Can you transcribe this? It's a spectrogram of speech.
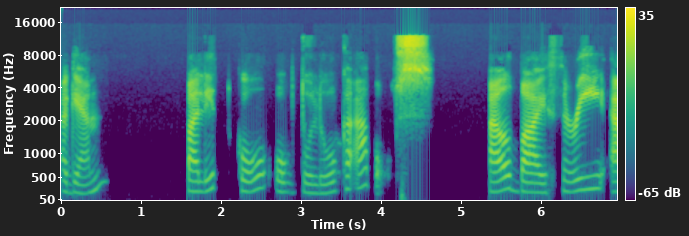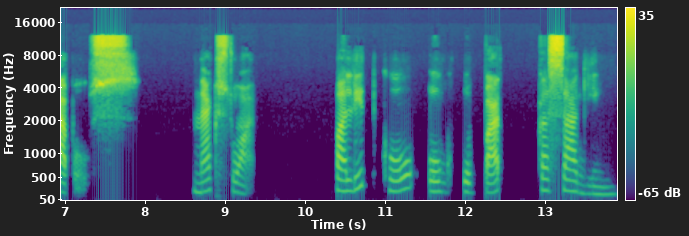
Again, palit ko og tulo ka apples. I'll buy three apples. Next one. Palit ko og upat ka saging.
